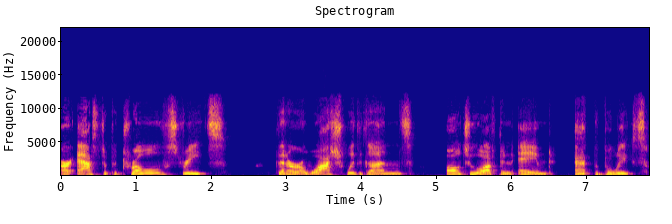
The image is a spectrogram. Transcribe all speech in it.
are asked to patrol streets that are awash with guns, all too often aimed at the police.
